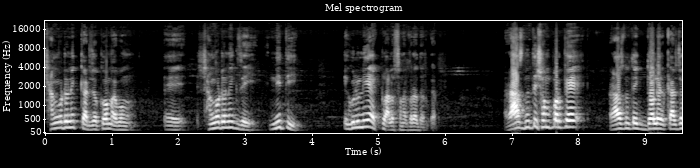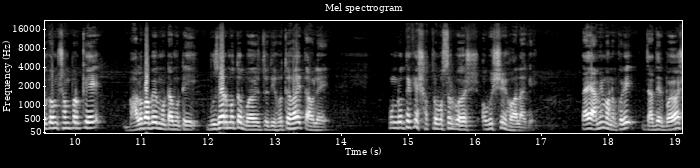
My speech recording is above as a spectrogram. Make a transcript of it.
সাংগঠনিক কার্যক্রম এবং সাংগঠনিক যেই নীতি, এগুলো নিয়ে একটু আলোচনা করা দরকার। রাজনীতি সম্পর্কে, রাজনৈতিক দলের কার্যক্রম সম্পর্কে ভালোভাবে মোটামুটি বোঝার মতো বয়স যদি হতে হয়, তাহলে পনেরো থেকে সতেরো বছর বয়স অবশ্যই হওয়া লাগে। তাই আমি মনে করি যাদের বয়স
